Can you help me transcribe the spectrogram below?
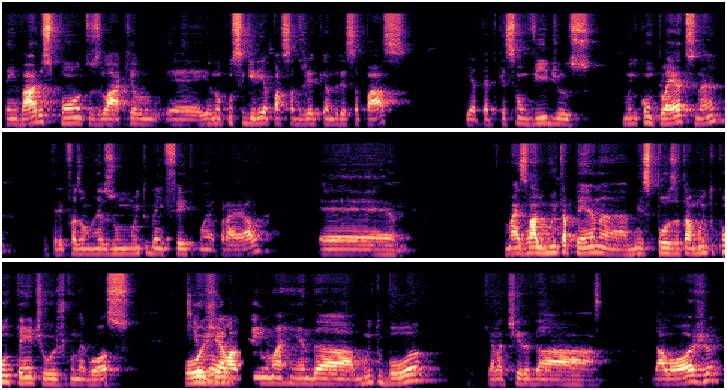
tem vários pontos lá que eu, é, eu não conseguiria passar do jeito que a Andressa passa e até porque são vídeos muito completos, né? Eu teria que fazer um resumo muito bem feito para ela. É... Mas vale muito a pena. Minha esposa está muito contente hoje com o negócio. Hoje ela tem uma renda muito boa que ela tira da, da loja.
